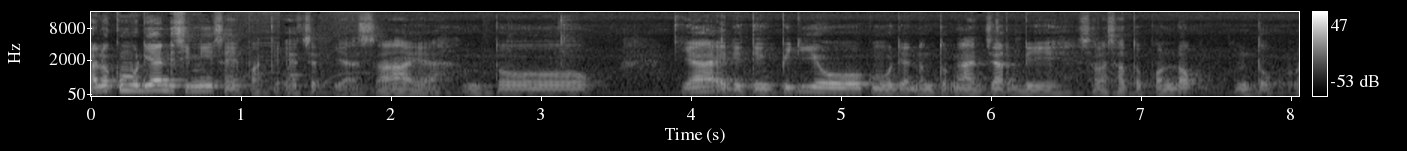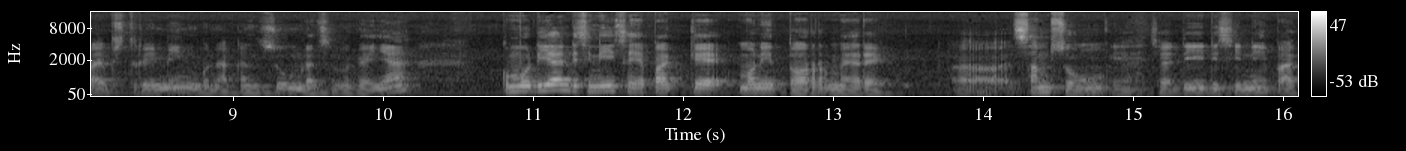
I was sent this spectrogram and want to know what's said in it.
Lalu kemudian di sini saya pakai headset biasa ya untuk ya editing video kemudian untuk ngajar di salah satu pondok untuk live streaming menggunakan zoom dan sebagainya. Kemudian di sini saya pakai monitor merek uh, Samsung ya. Jadi di sini pak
